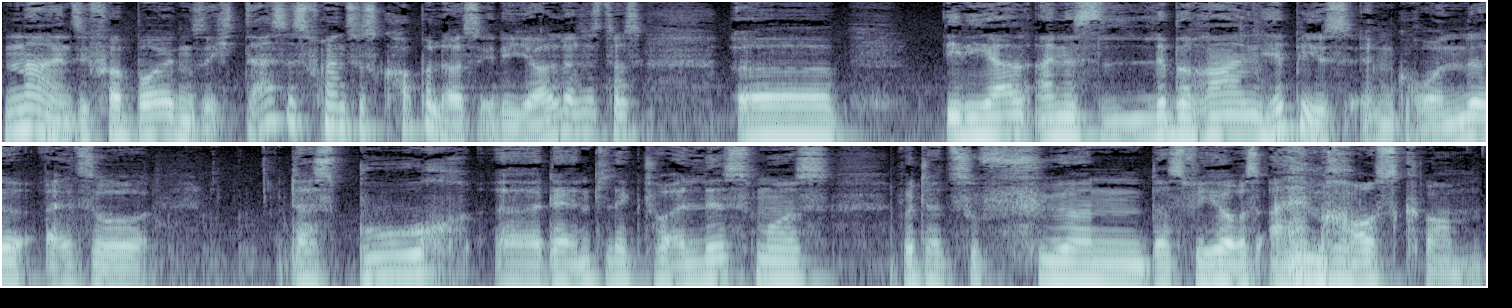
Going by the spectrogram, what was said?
nein, sie verbeugen sich. Das ist Francis Coppolas Ideal. Das ist das, äh, Ideal eines liberalen Hippies im Grunde. Also, das Buch, äh, der Intellektualismus wird dazu führen, dass wir hier aus allem rauskommen.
